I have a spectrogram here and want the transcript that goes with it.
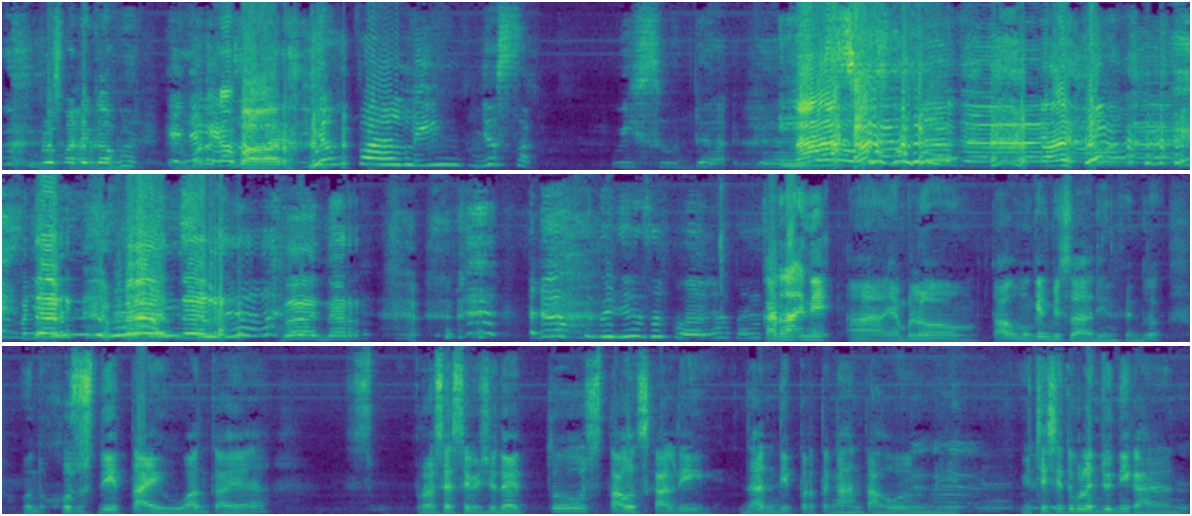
belum ada kabar. Kayaknya ada kayak kabar. yang paling nyesek wisuda guys. Nah, Udah, guys. Bener, bener, bener. itu nyesek banget. Karena ini eh, yang belum tahu mungkin bisa diinfo dulu. Untuk khusus di Taiwan kayak proses wisuda itu setahun sekali dan di pertengahan tahun di which is itu bulan Juni kan.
